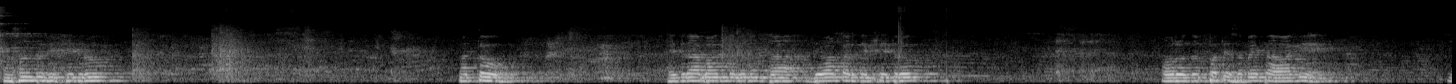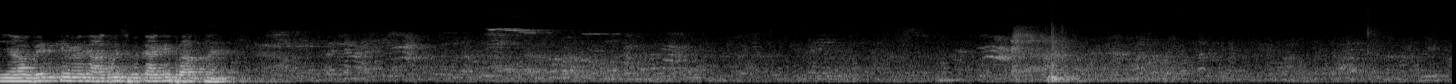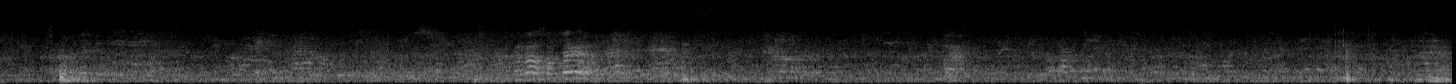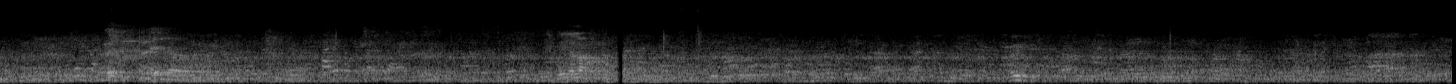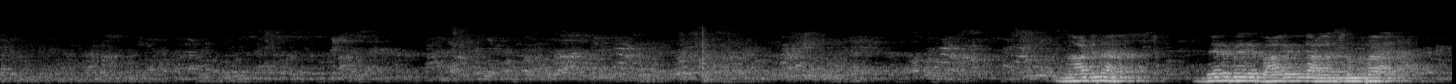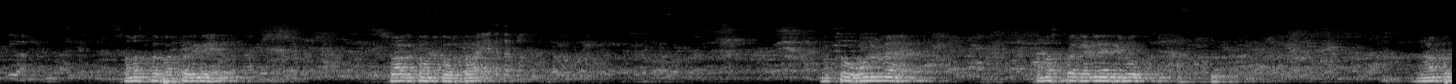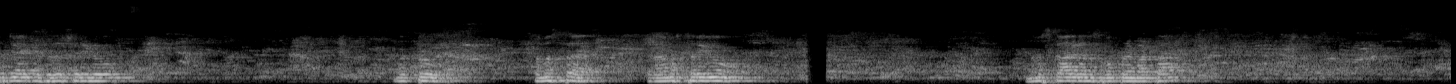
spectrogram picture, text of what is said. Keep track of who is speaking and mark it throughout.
Speaker 1: ವಸಂತ ದೀಕ್ಷಿತರು ಮತ್ತು ಹೈದರಾಬಾದ್ನಲ್ಲಿರುವಂಥ ದಿವಾಕರ್ ದೀಕ್ಷಿತರು ಅವರು ದಂಪತಿ ಸಮೇತವಾಗಿ ಯಾವ ವೇದಿಕೆ ಮೇಲೆ ಆಗಮಿಸಬೇಕಾಗಿ ಪ್ರಾರ್ಥನೆ ನಾಡಿನ ಬೇರೆ ಬೇರೆ ಭಾಗದಿಂದ ಆಗಮಿಸುವಂಥ ಸಮಸ್ತ ಭಕ್ತರಿಗೆ ಸ್ವಾಗತವನ್ನು ಕೋರ್ತಾ ಮತ್ತು ಊರಿನ ಸಮಸ್ತ ಗಣ್ಯರಿಗೂ, ಗ್ರಾಮ ಪಂಚಾಯತ್ ಸದಸ್ಯರಿಗೂ ಮತ್ತು ಸಮಸ್ತ ಗ್ರಾಮಸ್ಥರಿಗೂ ನಮಸ್ಕಾರಗಳನ್ನು ಸಮರ್ಪಣೆ ಮಾಡ್ತಾ,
